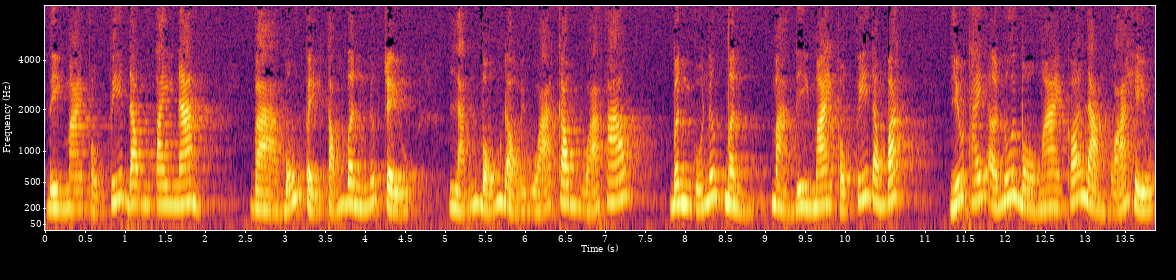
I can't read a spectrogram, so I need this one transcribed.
đi mai phục phía đông tây nam. Và bốn vị tổng binh nước triệu lãnh bổn đội quả công quả pháo Binh của nước mình mà đi mai phục phía đông bắc. Nếu thấy ở núi Bồ Mai có làm quả hiệu,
